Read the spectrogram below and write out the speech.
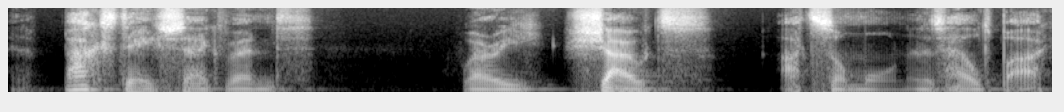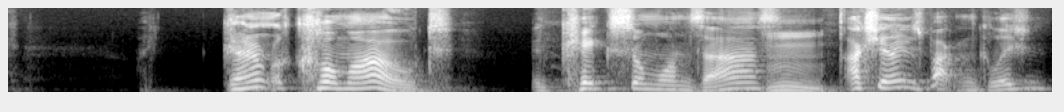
in a backstage segment where he shouts at someone and is held back. Like, get him to come out and kick someone's ass. Hmm. Actually, no, he was back in collision.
